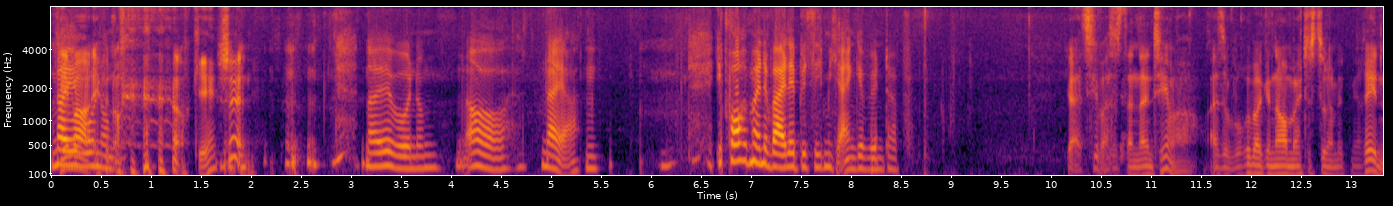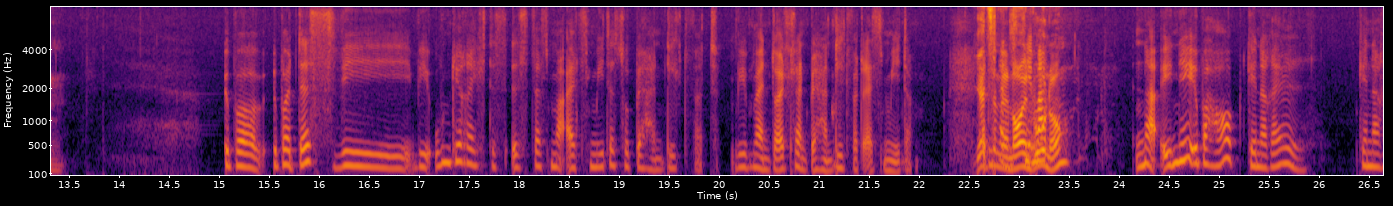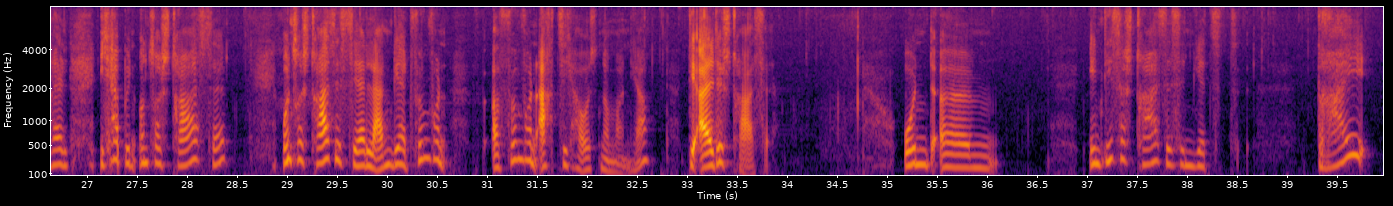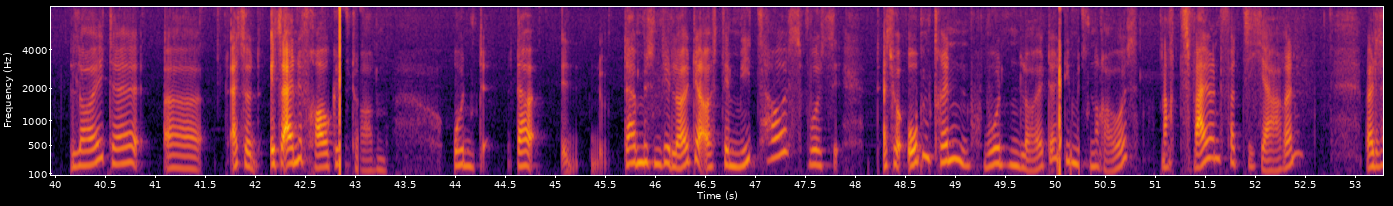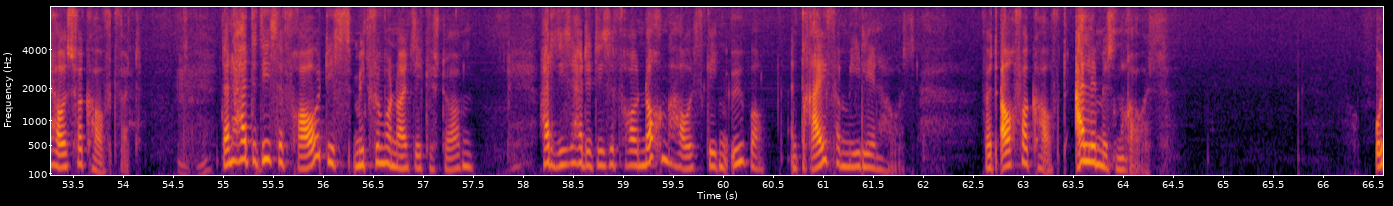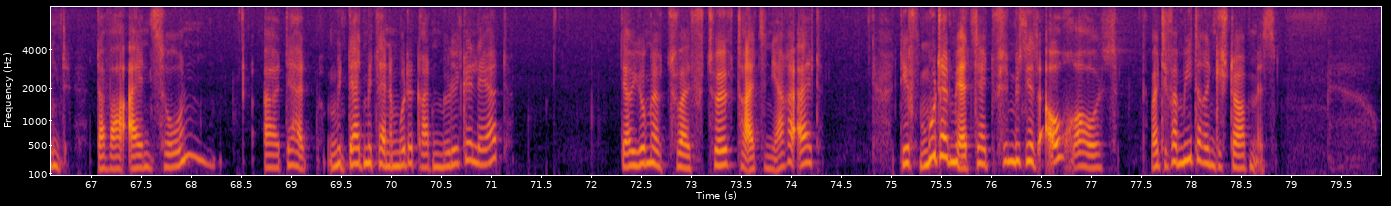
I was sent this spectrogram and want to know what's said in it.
Neue Thema- ich Wohnung. bin- okay, schön. Neue Wohnung. Oh, naja. Ich brauche mal eine Weile, bis ich mich eingewöhnt habe. Ja, erzähl, was ist denn dein Thema? Also, worüber genau möchtest du da mit mir reden? Über, über das, wie, wie ungerecht es ist, dass man als Mieter so behandelt wird, wie man in Deutschland behandelt wird als Mieter. Jetzt in Das der neuen Thema- Wohnung? Na, nee, überhaupt, generell. Generell. Ich habe in unserer Straße, unsere Straße ist sehr lang, die hat 85, äh, 85 Hausnummern, ja? Die alte Straße. Und ähm, in dieser Straße sind jetzt drei Leute, äh, also ist eine Frau gestorben. Und da, äh, da müssen die Leute aus dem Mietshaus, wo sie, also oben drin wohnten Leute, die müssen raus, nach 42 Jahren, weil das Haus verkauft wird. Dann hatte diese Frau, die ist mit 95 gestorben, hatte diese, hatte diese Frau noch ein Haus gegenüber, ein Dreifamilienhaus, wird auch verkauft. Alle müssen raus. Und da war ein Sohn, äh, der, hat, mit, der hat mit seiner Mutter gerade Müll geleert. Der Junge, 12, 12, 13 Jahre alt. Die Mutter hat mir erzählt, wir müssen jetzt auch raus, weil die Vermieterin gestorben ist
